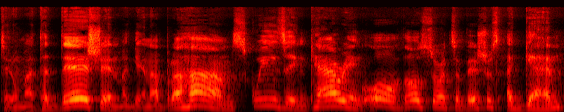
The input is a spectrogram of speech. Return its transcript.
Terumat Hadeshen, Magen Abraham, squeezing, carrying, all those sorts of issues. Again,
